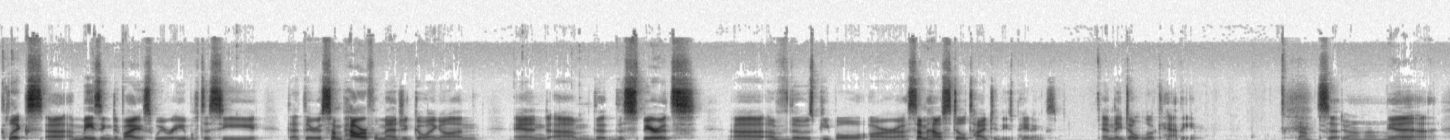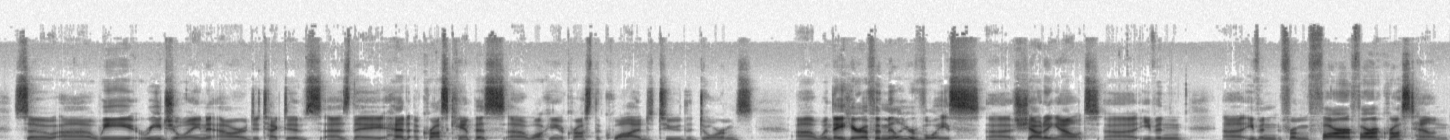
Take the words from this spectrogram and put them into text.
Click's uh, amazing device, we were able to see that there is some powerful magic going on, and um, the the spirits uh, of those people are uh, somehow still tied to these paintings, and they don't look happy. Dun, So- dun, dun. Yeah. So uh, we rejoin our detectives as they head across campus, uh, walking across the quad to the dorms. Uh, when they hear a familiar voice uh, shouting out, uh, even uh, even from far far across town.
